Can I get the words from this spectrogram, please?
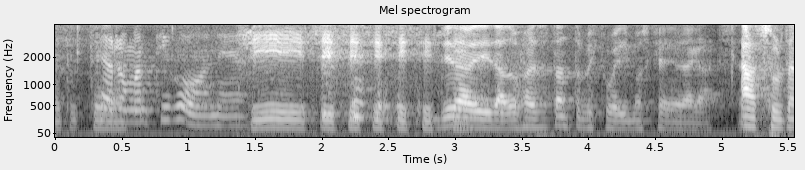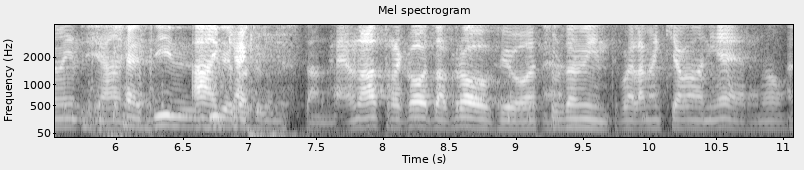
e tutte. Sei un romanticone. Sì, sì, sì, sì, sì, sì. Dì sì. la verità, lo fai soltanto perché vuoi dimostrare ai ragazzi. Assolutamente anche. Cioè, di- di le Anche- cose come stanno. È un'altra cosa proprio, assolutamente. Poi la macchia maniera, no? Eh.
